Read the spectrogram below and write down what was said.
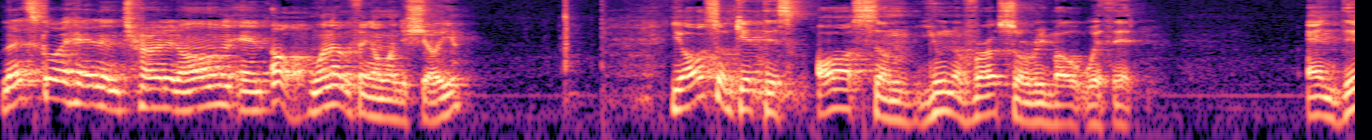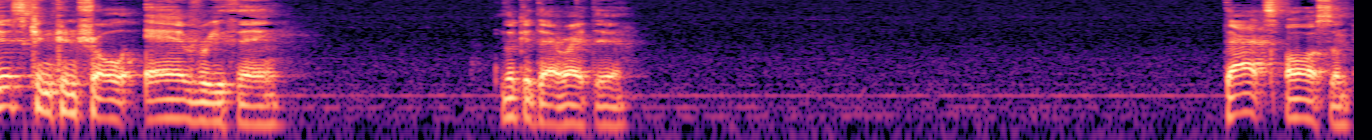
let's go ahead and turn it on. And oh, one other thing I wanted to show you. You also get this awesome universal remote with it. And this can control everything. Look at that right there. That's awesome.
